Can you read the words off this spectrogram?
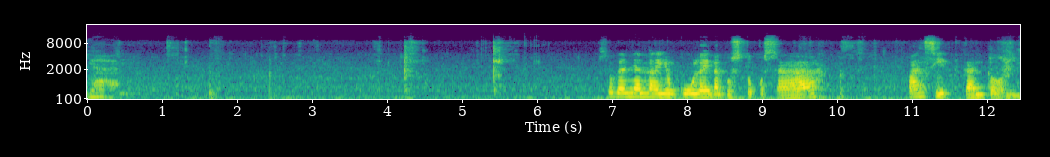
Ayan. So, ganyan lang yung kulay na gusto ko sa pansit canton.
